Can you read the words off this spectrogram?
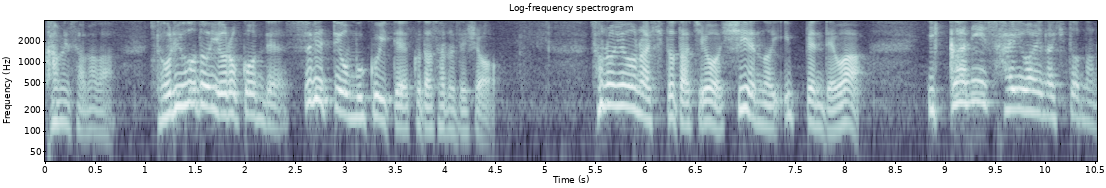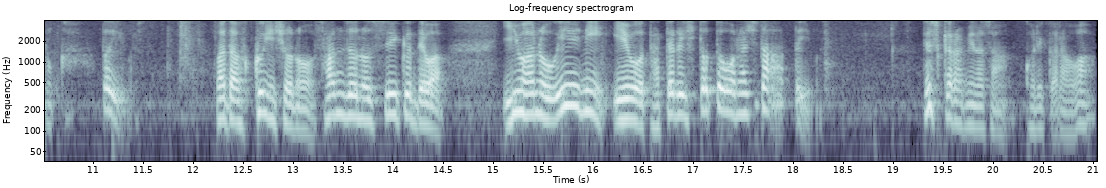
神様がどれほど喜んで全てを報いてくださるでしょう。そのような人たちを支援の一辺ではいかに幸いな人なのかと言いました。また福音書の三蔵の水訓では岩の上に家を建てる人と同じだと言います。ですから皆さんこれからは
